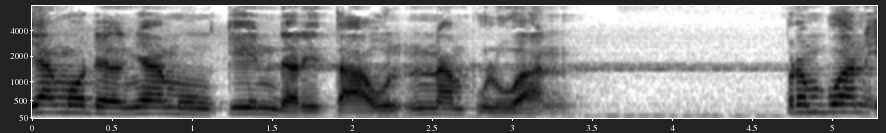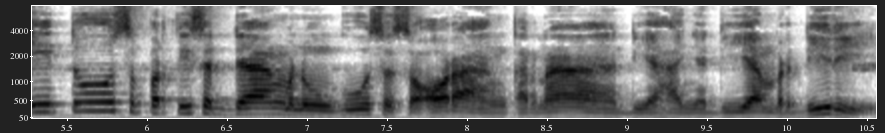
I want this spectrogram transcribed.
yang modelnya mungkin dari tahun 60-an. Perempuan itu seperti sedang menunggu seseorang karena dia hanya diam berdiri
